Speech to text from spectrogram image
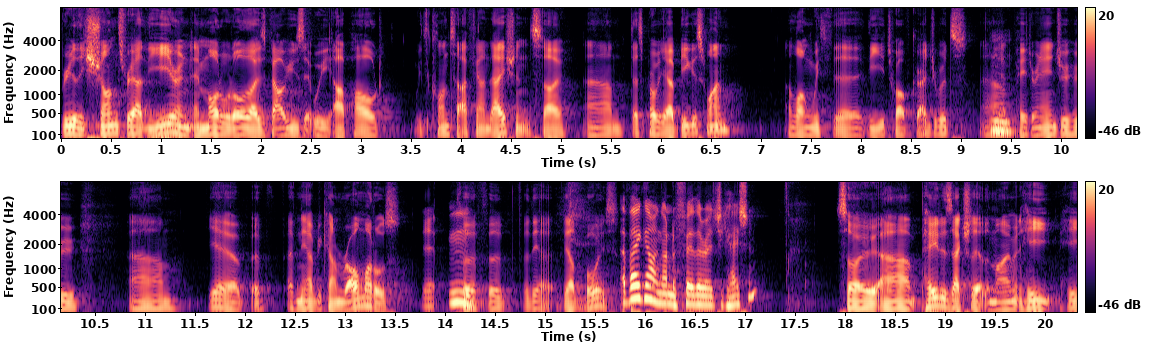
really shone throughout the year and, and modelled all those values that we uphold with the Clontarf Foundation. So um, that's probably our biggest one, along with the, the Year 12 graduates, um, Peter and Andrew, who um, yeah have, have now become role models Yep. for, for, for the, the other boys. Are they going on to further education? So uh, Peter's actually at the moment. He he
